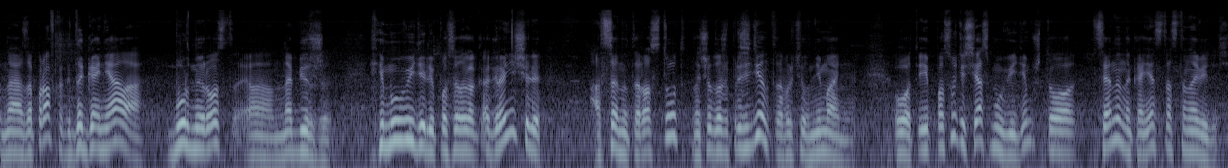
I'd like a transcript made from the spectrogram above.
на заправках догоняла бурный рост э, на бирже. И мы увидели после того, как ограничили, а цены-то растут, значит, даже президент обратил внимание. Вот. И, по сути, сейчас мы увидим, что цены наконец-то остановились.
